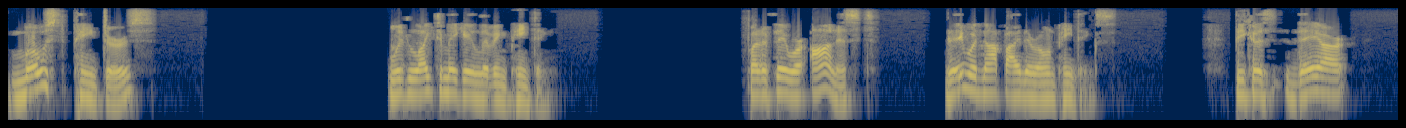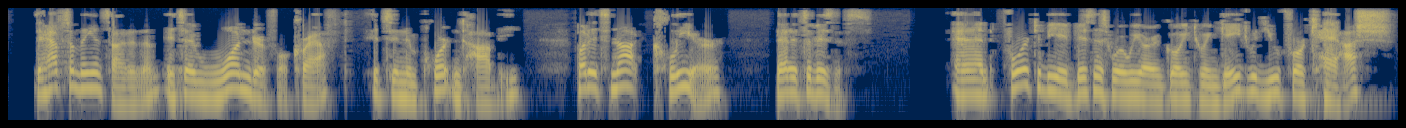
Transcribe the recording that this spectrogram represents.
most painters would like to make a living painting, but if they were honest, they would not buy their own paintings because they are they have something inside of them. It's a wonderful craft. It's an important hobby, but it's not clear that it's a business. And for it to be a business where we are going to engage with you for cash,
